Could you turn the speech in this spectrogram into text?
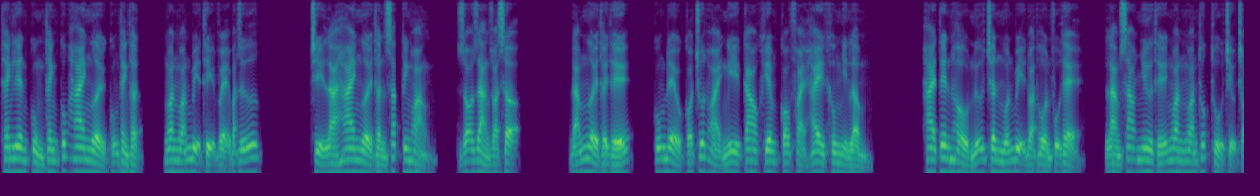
Thanh l i ê n cùng thanh cúc hai người cũng thành thật, ngoan ngoãn bị thị vệ bắt giữ. Chỉ là hai người thần sắc kinh hoàng, rõ ràng do sợ. Đám người thấy thế cũng đều có chút hoài nghi cao khiêm có phải hay không nhìn lầm. Hai tên hầu nữ chân muốn bị đoạt hồn phụ thể, làm sao như thế ngoan ngoan thúc thủ chịu c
